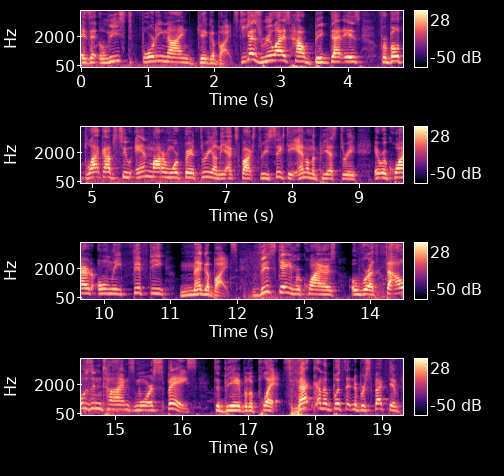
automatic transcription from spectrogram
is at least 49 gigabytes. Do you guys realize how big that is? For both Black Ops 2 and Modern Warfare 3 on the Xbox 360 and on the PS3, it required only 50 megabytes. This game requires over a thousand times more space to be able to play it. So that kind of puts it into perspective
